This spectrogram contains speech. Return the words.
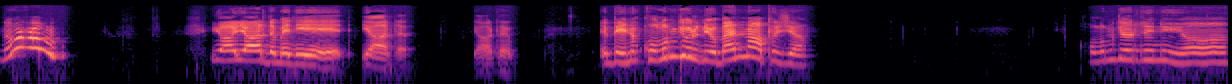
Ne? Ya yardım edin. Yardım. Yardım. E benim kolum görünüyor. Ben ne yapacağım? Kolum görünüyor.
